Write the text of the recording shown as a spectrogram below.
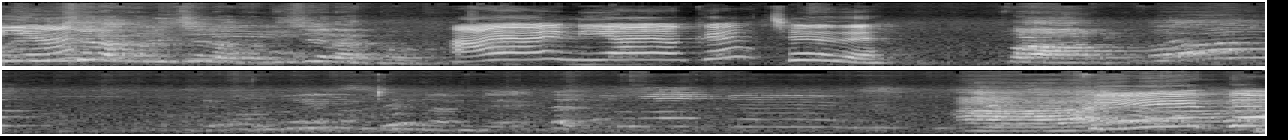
নিয়ে আয়। আয় আয় নিয়ে আয় ওকে ছেড়ে দে। কে এটা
